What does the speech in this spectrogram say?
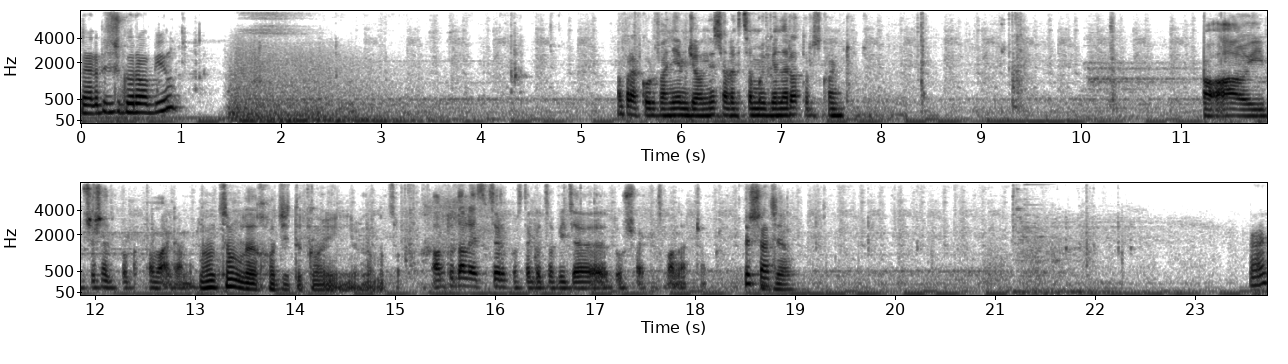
No ale będziesz go robił? Dobra, kurwa, nie wiem gdzie on jest, ale chcę mój generator skończyć. O, a i przyszedł, po- pomagam. No ciągle chodzi tylko i nie wiadomo co. On tu dalej jest w cyrku, z tego co widzę, duszek, dzwoneczek. Przyszedł. Gdzie? Tak?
